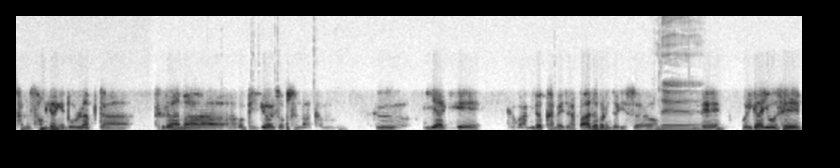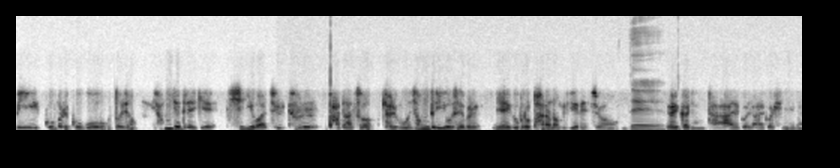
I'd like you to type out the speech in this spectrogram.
참 성경이 놀랍다. 드라마하고는 비교할 수 없을 만큼 그 이야기에 그 완벽함에 제가 빠져버린 적이 있어요. 네. 근데 우리가 요셉이 꿈을 꾸고 또 형, 형제들에게 시기와 질투를 받아서 결국은 형들이 요셉을 예급으로 팔아 넘기게 되죠. 네. 여기까지는 다 알고 알 것입니다.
